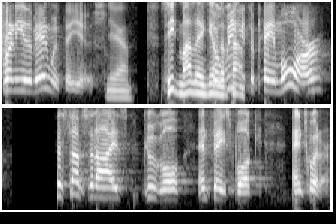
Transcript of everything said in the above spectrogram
for any of the bandwidth they use. Yeah. See, Motley again. So we get to pay more to subsidize Google and Facebook and Twitter.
